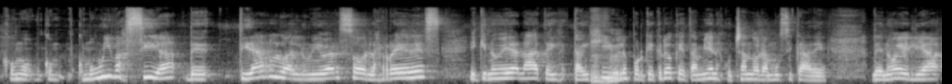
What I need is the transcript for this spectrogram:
como, como, como muy vacía de tirarlo al universo en las redes y que no hubiera nada tan- tangible, porque creo que también escuchando la música de, de Noelia,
